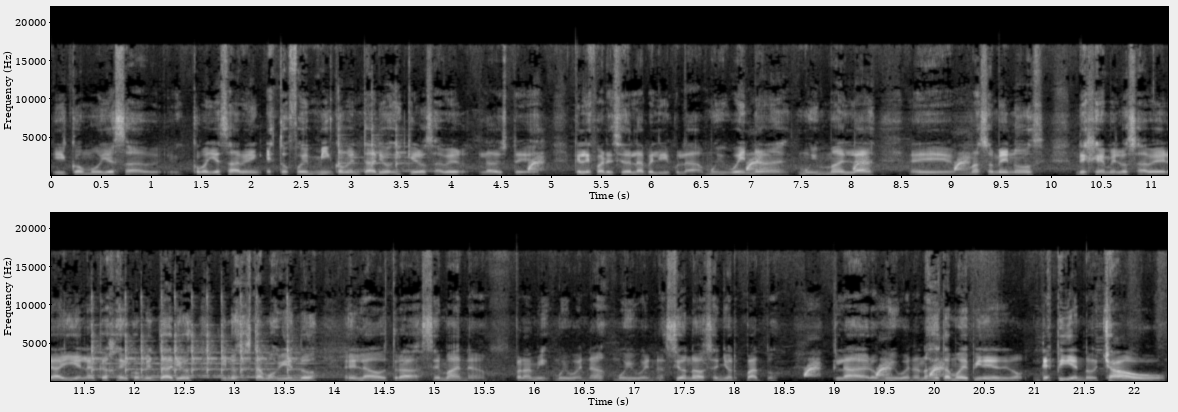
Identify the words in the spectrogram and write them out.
Y como ya, sabe, como ya saben, esto fue mi comentario y quiero saber la de ustedes. ¿Qué les pareció la película? ¿Muy buena? ¿Muy mala? Eh, más o menos. Déjenmelo saber ahí en la caja de comentarios y nos estamos viendo en la otra semana. Para mí, muy buena, muy buena. ¿Sí o no, señor Pato? Claro, muy buena. Nos estamos despidiendo. Despidiendo. Chao.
